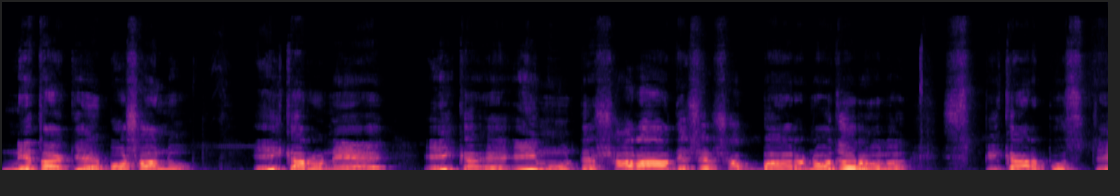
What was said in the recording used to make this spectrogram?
নেতাকে বসানো। এই কারণে এই এই মুহূর্তে সারা দেশের সবার নজর হলো স্পিকার পোস্টে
